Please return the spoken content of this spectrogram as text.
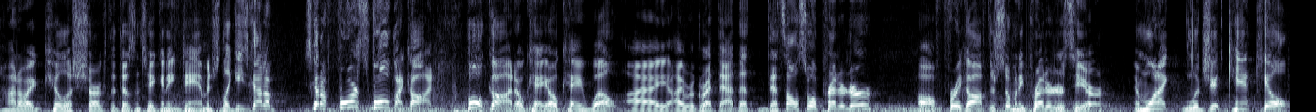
How do I kill a shark that doesn't take any damage? Like he's got a he's got a force. Oh my god. Oh god. Okay. Okay. Well, I I regret that. That that's also a predator. Oh, freak off. There's so many predators here, and one I legit can't kill.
